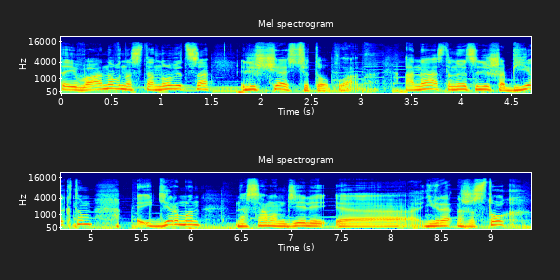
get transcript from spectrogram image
Елизавета Ивановна становится лишь частью этого плана. Она становится лишь объектом. Герман на самом деле э, невероятно жесток,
